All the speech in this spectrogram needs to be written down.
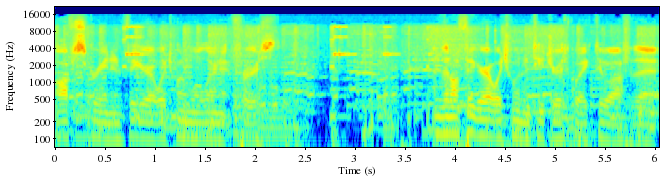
off screen and figure out which one will learn it first. And then I'll figure out which one to teach Earthquake to off of that.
